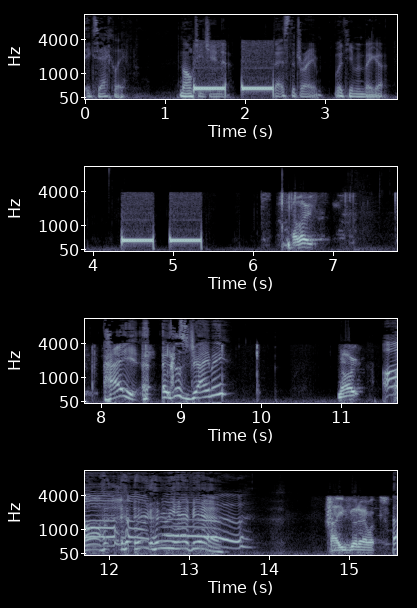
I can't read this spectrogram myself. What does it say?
Exactly. Multi-gender. That's the dream with Human Bingo. Hello. Hey, is this Jamie? No. Oh, oh, who, who, who do we have here? Hey, you've got Alex. Oh,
